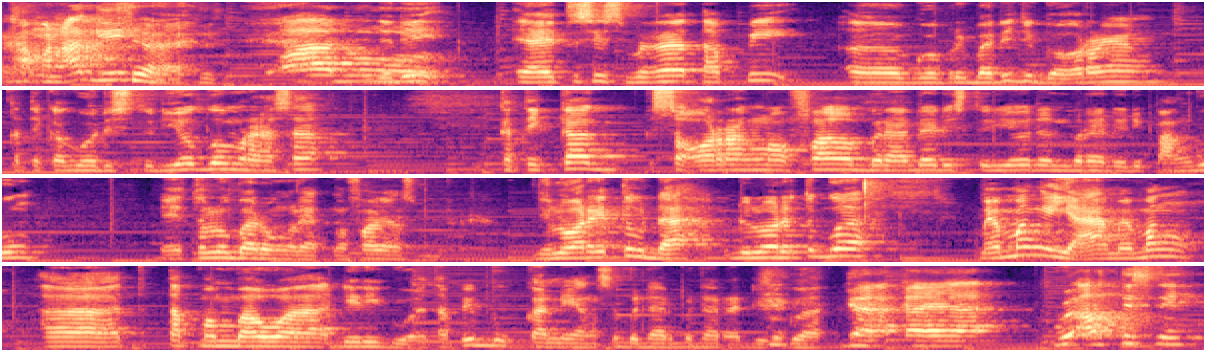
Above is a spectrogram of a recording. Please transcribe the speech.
Rekaman lagi. Waduh. Jadi ya itu sih sebenarnya tapi gue pribadi juga orang yang ketika gue di studio gue merasa ketika seorang novel berada di studio dan berada di panggung ya itu lu baru ngelihat novel yang sebenarnya. Di luar itu udah, di luar itu gue memang iya memang eh, tetap membawa diri gue tapi bukan yang sebenar-benar diri gue. gak kayak gue artis nih.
